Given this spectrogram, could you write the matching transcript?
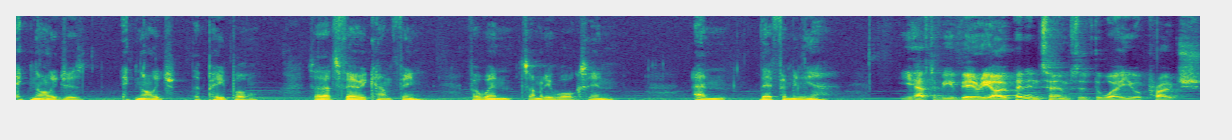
acknowledges acknowledge the people. So that's very comforting for when somebody walks in and they're familiar. You have to be very open in terms of the way you approach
